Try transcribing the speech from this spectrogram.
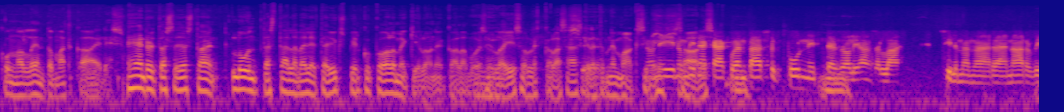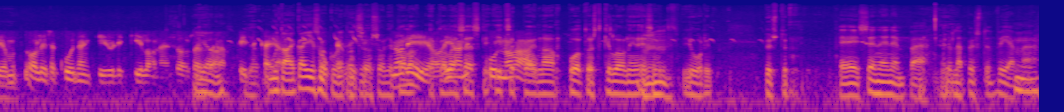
kunnon lentomatkaa edes. Henry tuossa jostain lunttasi tällä välillä, että 1,3 kilonen kala voisi olla isolle kalasääskelle tämmöinen No maksimi niin, no minäkään kun en päässyt punnittamaan, se oli ihan sellainen silmämäärään arvio, mutta oli se kuitenkin yli kilonen, se on Joo, pitkä. mutta aika iso kuitenkin. Se on, ja No kala, niin ja joo, kalasäski ihan itse painaa puolitoista kiloa, niin ei se nyt juuri pysty. Ei sen enempää kyllä pysty viemään.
